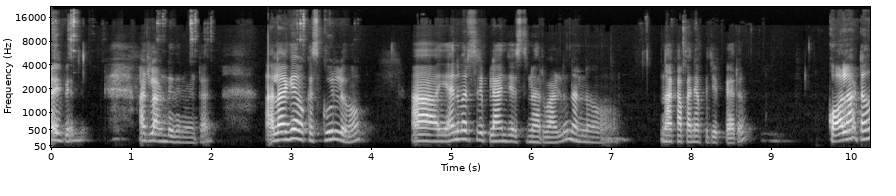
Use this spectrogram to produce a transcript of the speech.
అయిపోయింది. అట్లా ఉండేది అనమాట అలాగే ఒక స్కూల్లో యానివర్సరీ ప్లాన్ చేస్తున్నారు వాళ్ళు. నన్ను నాకు ఆ పని చెప్పారు కోలాటం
